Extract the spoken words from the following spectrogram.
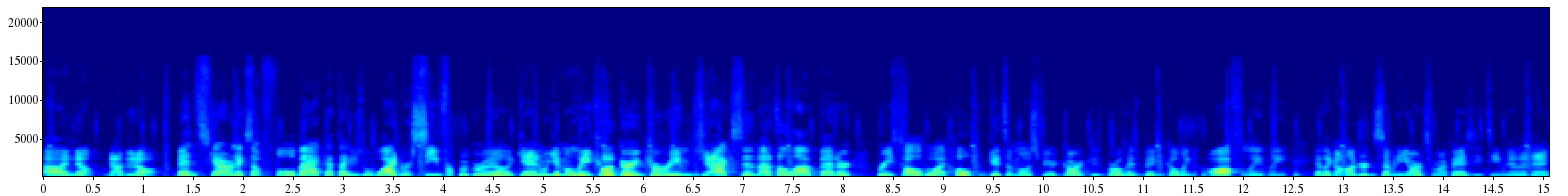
Uh, no, not at all. Ben Skowronek's a fullback? I thought he was a wide receiver. Reveal again. We get Malik Hooker and Kareem Jackson. That's a lot better. Breece Hall, who I hope gets a most feared card because bro has been going off lately. He had like 170 yards for my fantasy team the other day.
